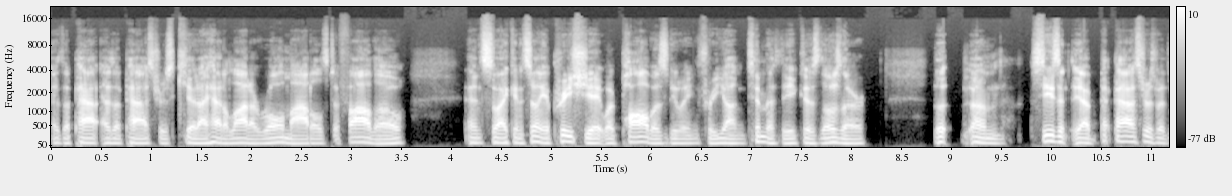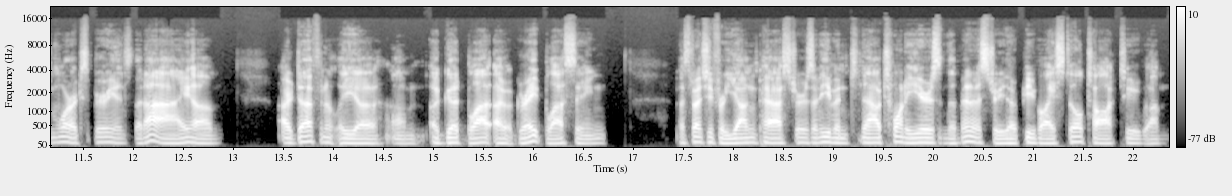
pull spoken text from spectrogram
as a pa- as a pastor's kid, I had a lot of role models to follow and so I can certainly appreciate what Paul was doing for young Timothy because those are um, seasoned yeah, pastors with more experience than I um, are definitely a, um, a good ble- a great blessing, especially for young pastors and even now 20 years in the ministry. There are people I still talk to um,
